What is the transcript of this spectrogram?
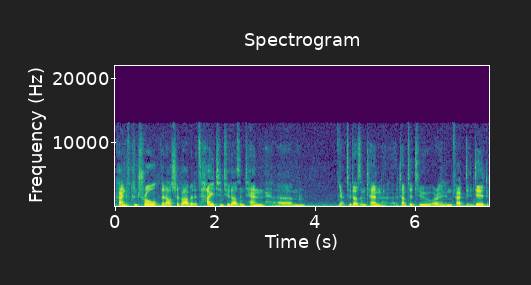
kind of control that Al Shabaab at its height in 2010, um, yeah, 2010 attempted to, or in fact did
